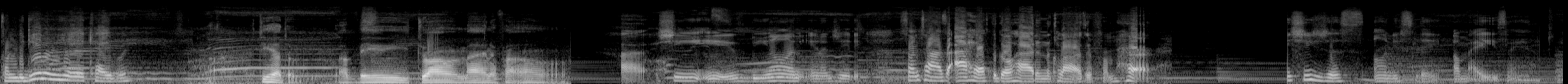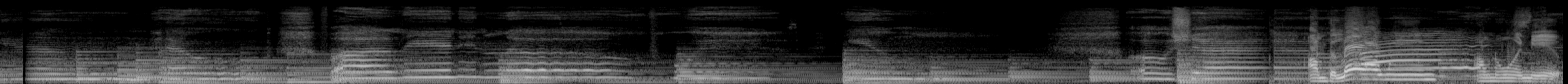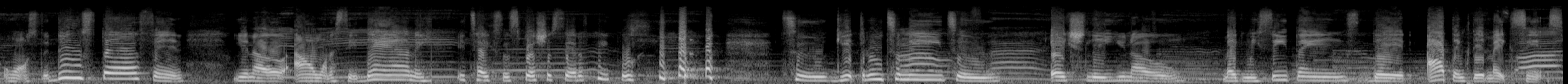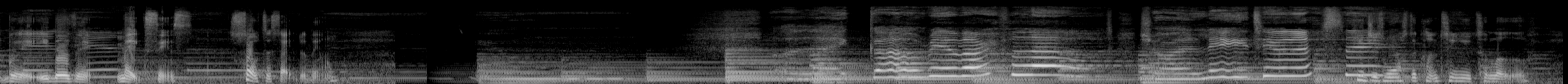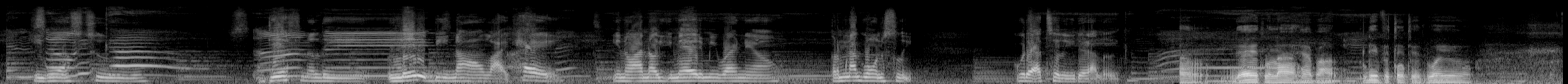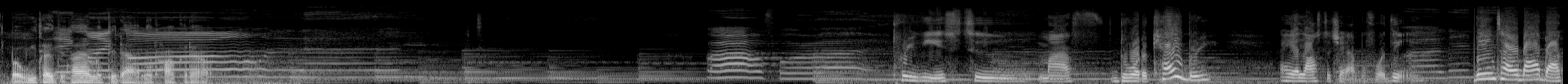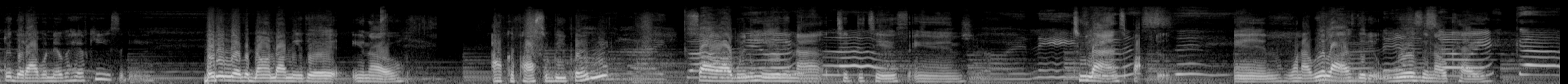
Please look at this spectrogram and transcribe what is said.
From the beginning, we had Cabry. Uh, she had a, a very strong mind of her own. Uh, she is beyond energetic. Sometimes I have to go hide in the closet from her. She's just honestly amazing. I'm the loud one. I'm the one that wants to do stuff and you know, I don't want to sit down and it takes a special set of people to get through to me to actually, you know, make me see things that I think that makes sense, but it doesn't make sense, so to say to them. He just wants to continue to love. He wants to definitely let it be known like, hey, you know, I know you're mad at me right now, but I'm not going to sleep without telling you that I love you. Um, Dad and I have our differences as well, but we take the time to sit down and talk it out. Previous to my daughter Cabry, I had lost a child before then. Being told by a doctor that I would never have kids again. But it never dawned on me that, you know, I could possibly be pregnant. So I went ahead and I took the test and two lines popped up. And when I realized that it wasn't okay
